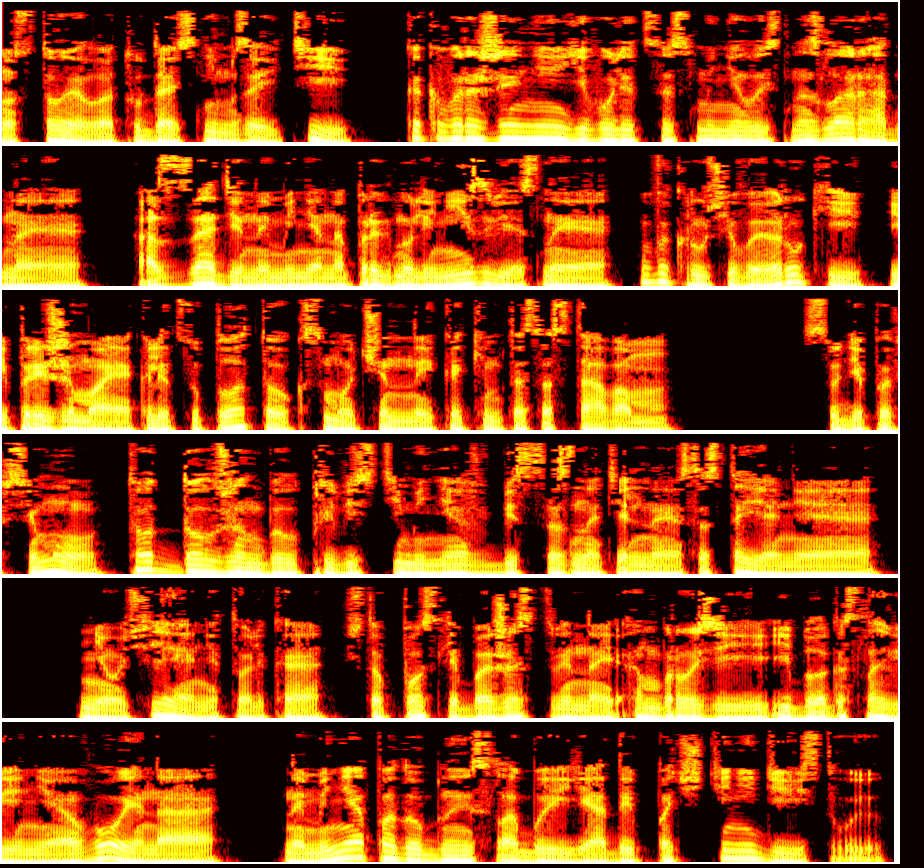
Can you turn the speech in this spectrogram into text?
Но стоило туда с ним зайти, как выражение его лица сменилось на злорадное, а сзади на меня напрыгнули неизвестные, выкручивая руки и прижимая к лицу платок, смоченный каким-то составом. Судя по всему, тот должен был привести меня в бессознательное состояние. Не учли они только, что после божественной амброзии и благословения воина на меня подобные слабые яды почти не действуют.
